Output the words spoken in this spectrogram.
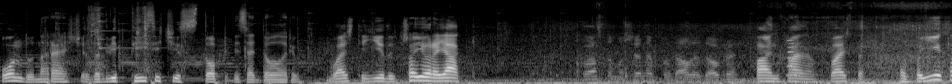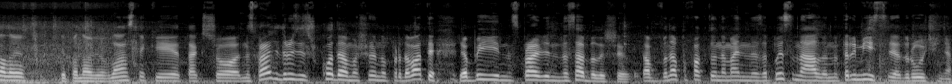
Хонду нарешті за 2150 доларів. Бачите, їдуть. Що, Юра, як? Класна машина, продали добре. Файно, файно, бачите. Поїхали, типу нові власники. Так що насправді, друзі, шкода машину продавати. Я би її насправді на себе лишив. Там вона по факту на мене не записана, але на три місяці доручення.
